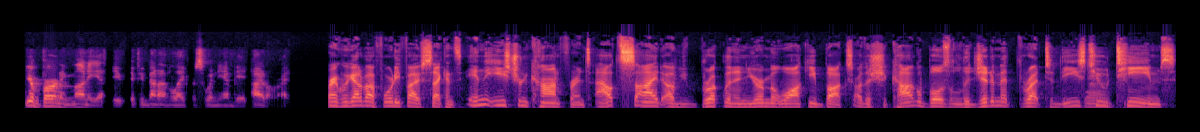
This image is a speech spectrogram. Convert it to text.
you're burning money if you if you bet on the Lakers to win the NBA title, right? Frank, we got about 45 seconds. In the Eastern Conference, outside of Brooklyn and your Milwaukee Bucks, are the Chicago Bulls a legitimate threat to these two mm. teams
